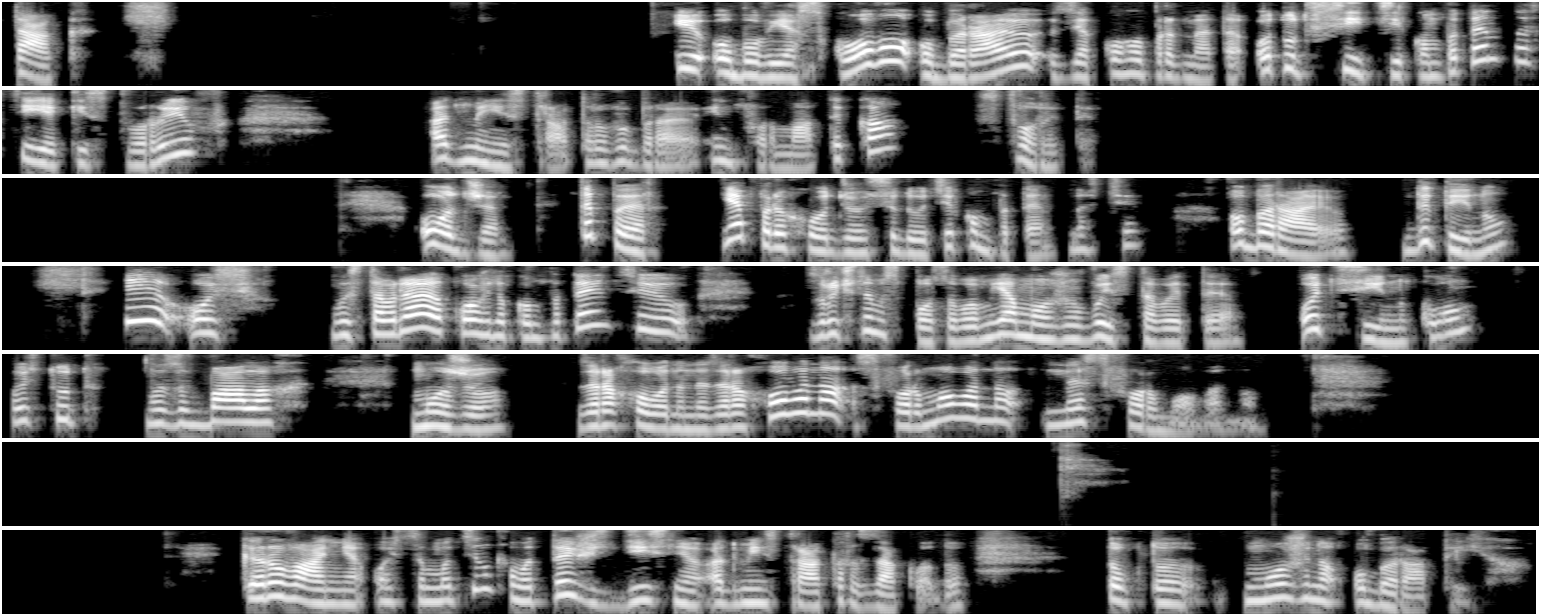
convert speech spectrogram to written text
Так. І обов'язково обираю з якого предмета. Отут всі ці компетентності, які створив адміністратор. Вибираю інформатика, створити. Отже, тепер я переходжу сюди у ці компетентності, обираю дитину і ось виставляю кожну компетенцію зручним способом. Я можу виставити оцінку, ось тут в балах, можу зараховано, не зараховано, сформовано, не сформовано. Керування ось цими оцінками теж здійснює адміністратор закладу, тобто можна обирати їх.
